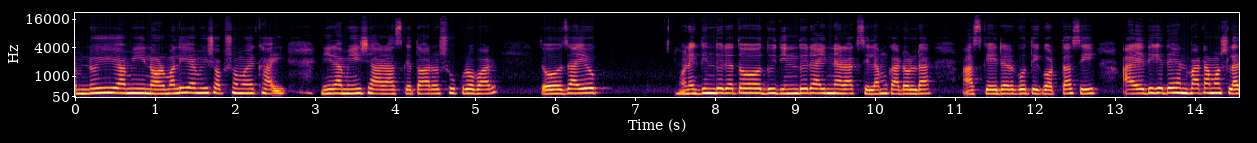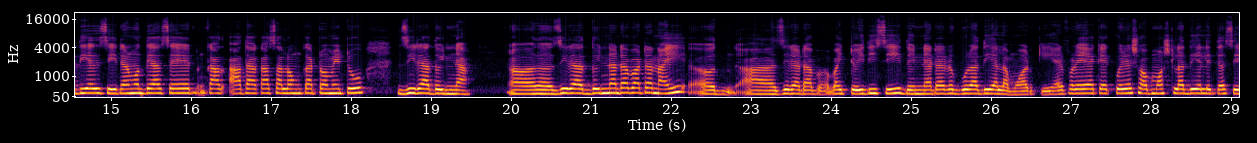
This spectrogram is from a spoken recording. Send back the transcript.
এমনিই আমি নর্মালি আমি সব সময় খাই নিরামিষ, আর আজকে তো আরও শুক্রবার। তো যাই হোক অনেক দিন ধরে তো দুই দিন ধরে আইনা রাখছিলাম কাডলটা আজকে এটার গতি করতাছি। আর এদিকে দেখেন বাটা মশলা দিয়ে দিছি। এটার মধ্যে আছে আদা কাঁচা লঙ্কা টমেটো জিরা দইন্না আহ, জিরা দইন্নাটা বাটা নাই। জিরাটা বাইটই দিছি। দইন্নাটার গুঁড়া দিয়ে আর কি। এরপরে এক এক করে সব মশলা দিয়ে লিতেছি।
